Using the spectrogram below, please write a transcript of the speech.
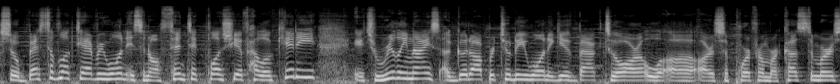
So best of luck to everyone. It's an authentic plushie of Hello Kitty. It's really nice, a good opportunity we want to give back to our, uh, our support from our customers.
